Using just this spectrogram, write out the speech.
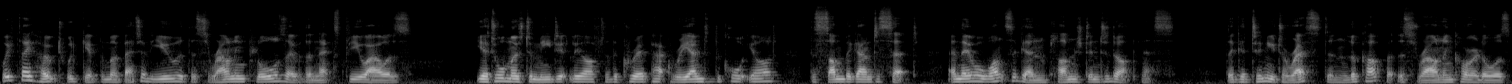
which they hoped would give them a better view of the surrounding floors over the next few hours. Yet almost immediately after the career pack re entered the courtyard, the sun began to set, and they were once again plunged into darkness. They continued to rest and look up at the surrounding corridors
